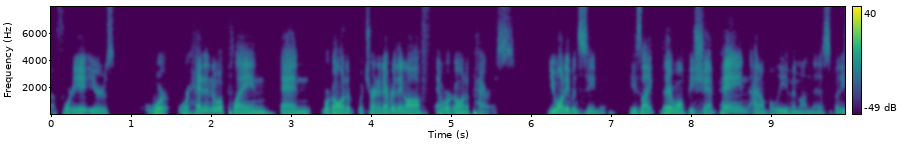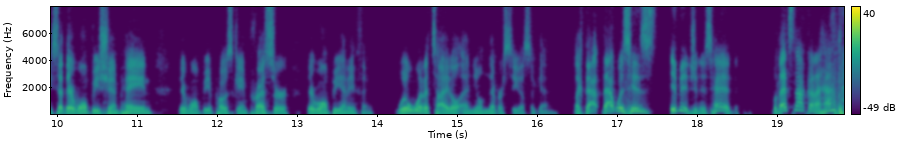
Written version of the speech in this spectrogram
of 48 years, we're we're heading to a plane and we're going to we're turning everything off and we're going to Paris. You won't even see me. He's like, there won't be champagne. I don't believe him on this, but he said there won't be champagne. There won't be a post game presser. There won't be anything. We'll win a title and you'll never see us again. Like that, that was his image in his head. But that's not going to happen,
